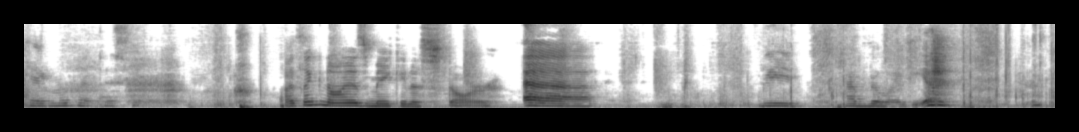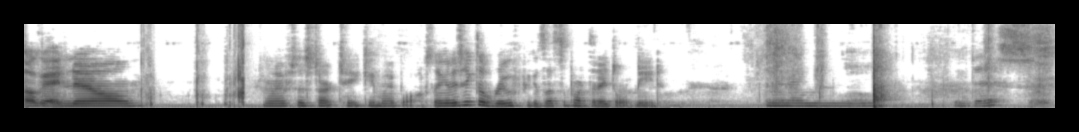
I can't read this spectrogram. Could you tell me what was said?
okay, I'm gonna put this here. I think Naya's making a star. Uh, we have no idea. Okay, now. I have to start taking my blocks. I'm gonna take the roof because that's the part that I don't need. and then I'm gonna need this.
